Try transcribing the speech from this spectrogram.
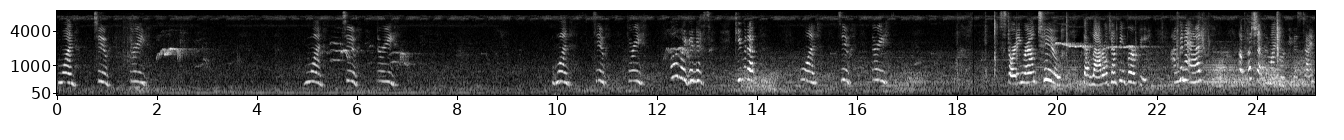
One, two, three. One, two, three. One, two, three. Oh my goodness. Keep it up. One, two, three. Starting round two, that lateral jumping burpee. I'm gonna add a push-up in my burpee this time.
